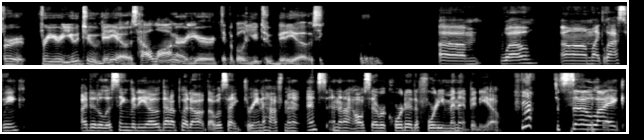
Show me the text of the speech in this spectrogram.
For for your YouTube videos, how long are your typical YouTube videos? Um, well, um, like last week, I did a listing video that I put out that was like three and a half minutes. And then I also recorded a 40 minute video. so like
